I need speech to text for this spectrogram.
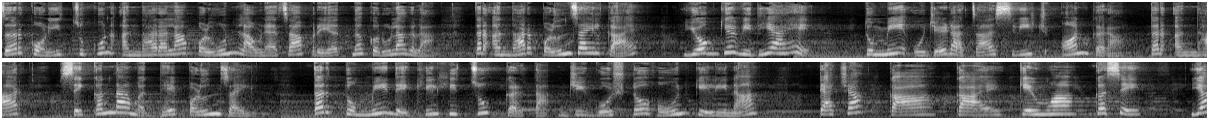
जर कोणी चुकून अंधाराला पळवून लावण्याचा प्रयत्न करू लागला तर अंधार पळून जाईल काय? योग्य विधी आहे. तुम्ही उजेडाचा स्विच ऑन करा तर अंधार सेकंदामध्ये पळून जाईल. तर तुम्ही देखील ही चूक करता जी गोष्ट होऊन केली ना त्याच्या का काय केव्हा कसे या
